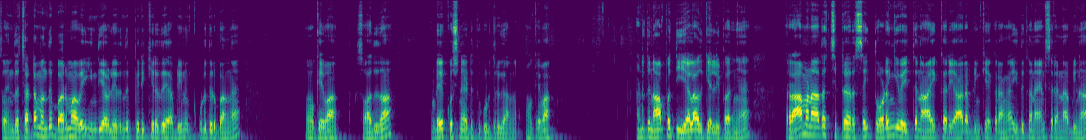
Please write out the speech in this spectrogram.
ஸோ இந்த சட்டம் வந்து பர்மாவை இந்தியாவிலிருந்து பிரிக்கிறது அப்படின்னு கொடுத்துருப்பாங்க. ஓகேவா ஸோ அதுதான் அப்படியே கொஷினை எடுத்து கொடுத்துருக்காங்க. ஓகேவா அடுத்து நாற்பத்தி ஏழாவது கேள்வி பாருங்கள் ராமநாத சிற்றரசை தொடங்கி வைத்த நாயக்கர் யார் அப்படின்னு கேட்குறாங்க இதுக்கான ஆன்சர் என்ன அப்படின்னா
